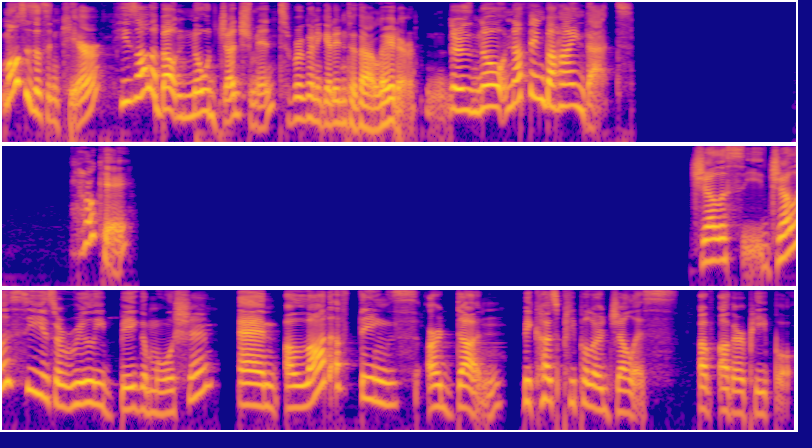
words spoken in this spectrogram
Moses doesn't care. He's all about no judgment. We're going to get into that later. There's no nothing behind that. Okay. Jealousy. Jealousy is a really big emotion, and a lot of things are done because people are jealous of other people.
